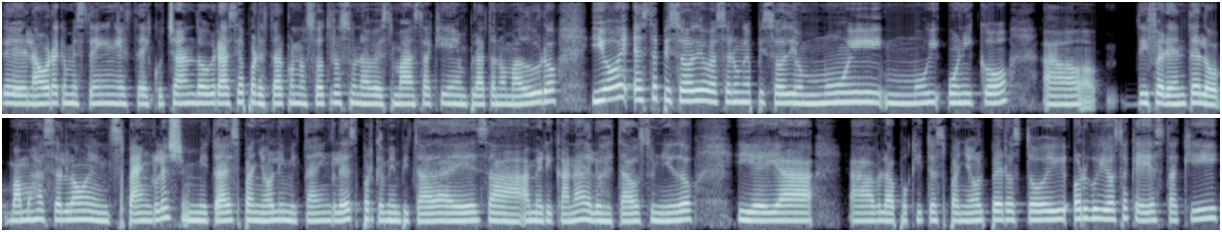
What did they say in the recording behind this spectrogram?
de la hora que me estén este, escuchando. Gracias por estar con nosotros una vez más aquí en Plátano Maduro. Y hoy este episodio va a ser un episodio muy, muy único. Uh, diferente, lo vamos a hacerlo en Spanglish, mitad español y mitad inglés, porque mi invitada es uh, americana de los Estados Unidos y ella habla poquito español, pero estoy orgullosa que ella está aquí.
